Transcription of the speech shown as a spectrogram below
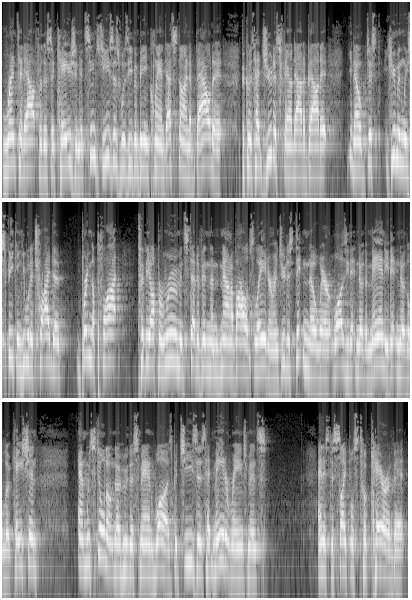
rented out for this occasion. It seems Jesus was even being clandestine about it because had Judas found out about it, you know, just humanly speaking, he would have tried to bring the plot to the upper room instead of in the Mount of Olives later. And Judas didn't know where it was. He didn't know the man. He didn't know the location. And we still don't know who this man was, but Jesus had made arrangements and his disciples took care of it.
